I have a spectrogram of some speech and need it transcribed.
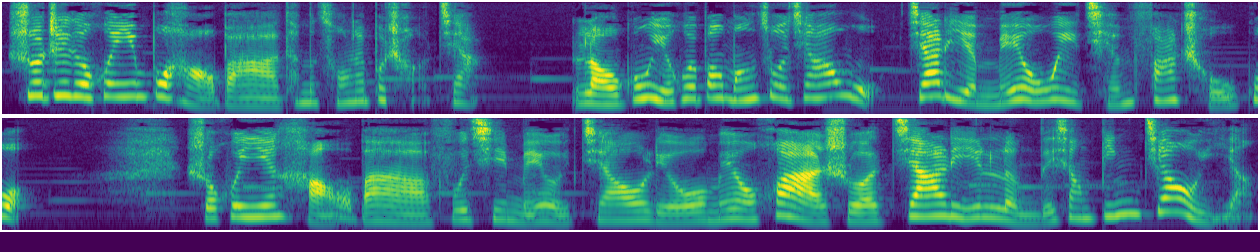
说这个婚姻不好吧，他们从来不吵架。老公也会帮忙做家务，家里也没有为钱发愁过。说婚姻好吧，夫妻没有交流，没有话说，家里冷得像冰窖一样。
